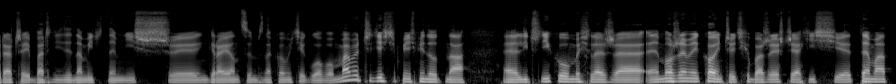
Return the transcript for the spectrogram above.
raczej bardziej dynamicznym niż grającym znakomicie głową. Mamy 35 minut na liczniku. Myślę, że możemy kończyć, chyba że jeszcze jakiś temat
